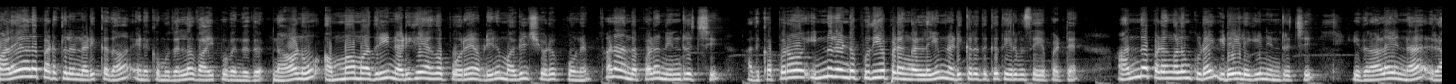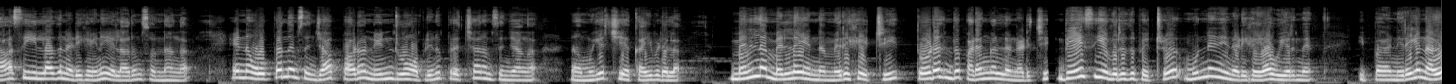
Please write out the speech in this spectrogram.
மலையாள படத்தில் நடிக்க தான் எனக்கு முதல்ல வாய்ப்பு வந்தது. நானும் அம்மா மாதிரி நடிகையாக போகிறேன் அப்படின்னு மகிழ்ச்சியோட போனேன். ஆனால் அந்த படம் நின்றுச்சு. அதுக்கப்புறம் இன்னும் ரெண்டு புதிய படங்கள்லையும் நடிக்கிறதுக்கு தேர்வு செய்யப்பட்டேன். அந்த படங்களும் கூட இடையிலேயே நின்றுச்சு. இதனால் என்ன? ராசி இல்லாத நடிகைன்னு எல்லாரும் சொன்னாங்க. என்னை ஒப்பந்தம் செஞ்சால் படம் நின்றும் அப்படின்னு பிரச்சாரம் செஞ்சாங்க. நான் முயற்சியை கைவிடலை. மெல்ல மெல்ல என்னை மெருகேற்றி தொடர்ந்து படங்களில் நடித்து தேசிய விருது பெற்று முன்னணி நடிகையாக உயர்ந்தேன். இப்போ நிறைய நல்ல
